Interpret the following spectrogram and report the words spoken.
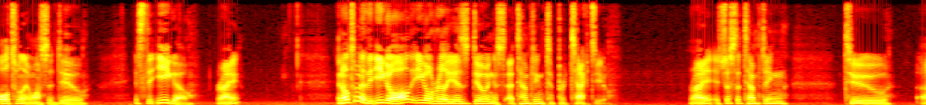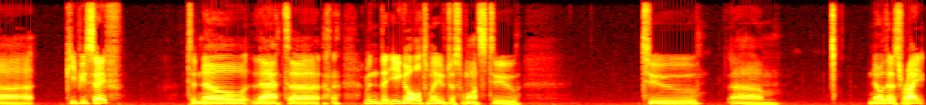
ultimately wants to do. It's the ego, right? And ultimately, the ego, all the ego really is doing is attempting to protect you, right? It's just attempting to uh, keep you safe, to know that. Uh, I mean, the ego ultimately just wants to to um, know that it's right.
